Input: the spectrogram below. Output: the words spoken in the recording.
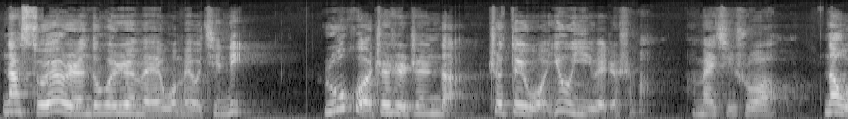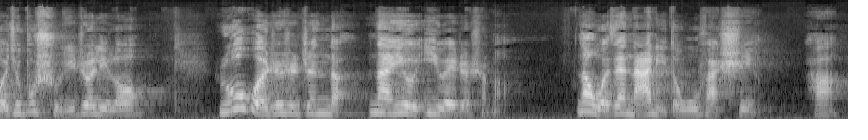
那所有人都会认为我没有尽力。如果这是真的，这对我又意味着什么？麦琪说：“那我就不属于这里喽。”如果这是真的，那又意味着什么？那我在哪里都无法适应。哈，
